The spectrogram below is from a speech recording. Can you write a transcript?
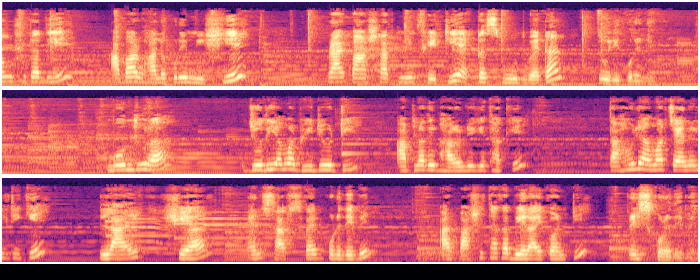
অংশটা দিয়ে আবার ভালো করে মিশিয়ে প্রায় পাঁচ সাত মিনিট ফেটিয়ে একটা স্মুথ ব্যাটার তৈরি করে নেব। বন্ধুরা, যদি আমার ভিডিওটি আপনাদের ভালো লেগে থাকে তাহলে আমার চ্যানেলটিকে লাইক, শেয়ার অ্যান্ড সাবস্ক্রাইব করে দেবেন। আর পাশে থাকা বেল আইকনটি প্রেস করে দেবেন।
